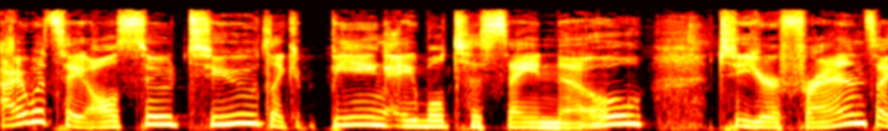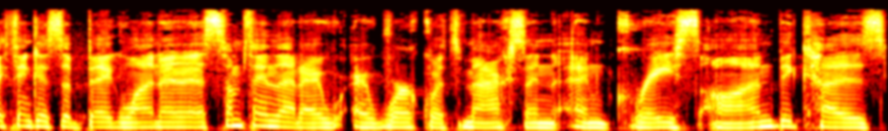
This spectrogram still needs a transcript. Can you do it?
I would say also, too, like being able to say no to your friends, I think is a big one. And it's something that I, I work with Max and, and Grace on because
